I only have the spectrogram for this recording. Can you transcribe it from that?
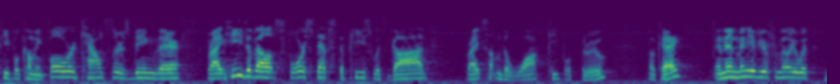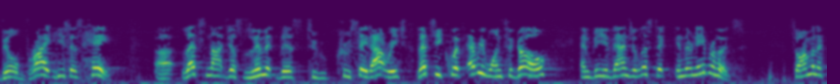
people coming forward, counselors being there, right? He develops four steps to peace with God, right? Something to walk people through, okay? And then many of you are familiar with Bill Bright. He says, "Hey, uh, let's not just limit this to crusade outreach. Let's equip everyone to go and be evangelistic in their neighborhoods. So I'm going to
